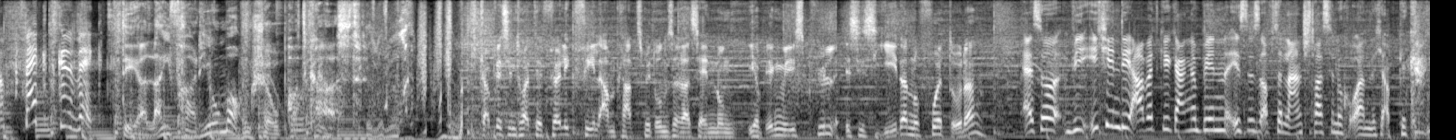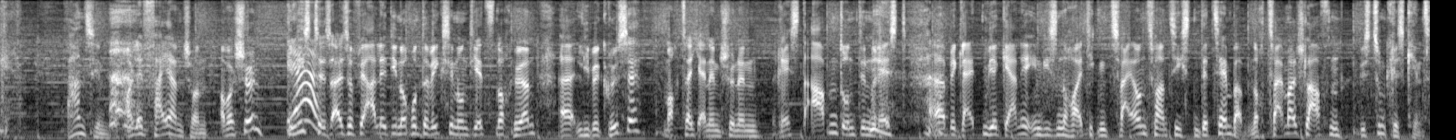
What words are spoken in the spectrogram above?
Perfekt geweckt. Der Live-Radio-Morgenshow-Podcast. Ich glaube, wir sind heute völlig fehl am Platz mit unserer Sendung. Ich habe irgendwie das Gefühl, es ist jeder noch fort, oder? Also, wie ich in die Arbeit gegangen bin, ist es auf der Landstraße noch ordentlich abgegangen. Wahnsinn, alle feiern schon. Aber schön, genießt Ja. es. Also für alle, die noch unterwegs sind und jetzt noch hören, äh, liebe Grüße, macht euch einen schönen Restabend und den Rest äh, begleiten wir gerne in diesen heutigen 22. Dezember. Noch zweimal schlafen bis zum Christkind.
